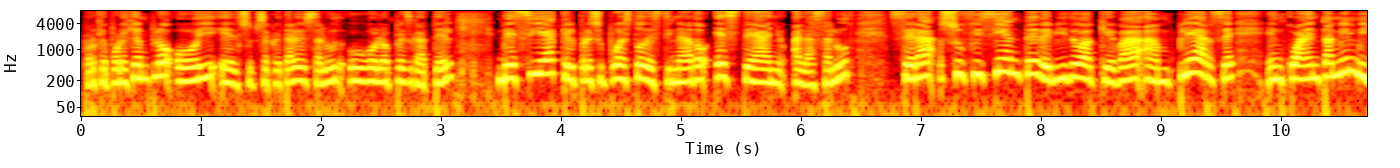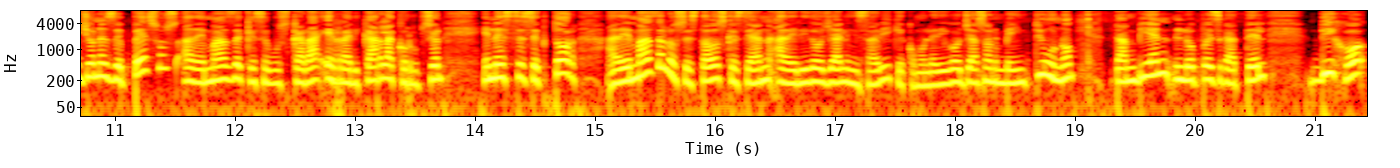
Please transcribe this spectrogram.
porque, por ejemplo, hoy el subsecretario de Salud, Hugo López Gatel, decía que el presupuesto destinado este año a la salud será suficiente debido a que va a ampliarse en 40 mil millones de pesos, además de que se buscará erradicar la corrupción en este sector. Además de los estados que se han adherido ya al INSABI, que como le digo ya son 21, también López Gatel dijo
